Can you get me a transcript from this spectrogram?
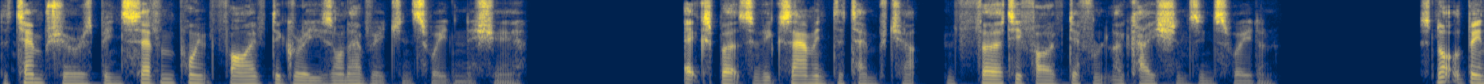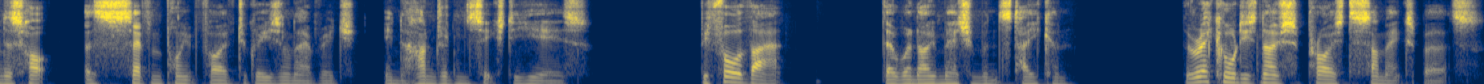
The temperature has been 7.5 degrees on average in Sweden this year. Experts have examined the temperature in 35 different locations in Sweden. It's not been as hot as 7.5 degrees on average in 160 years. Before that, there were no measurements taken. The record is no surprise to some experts.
